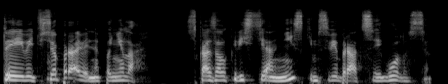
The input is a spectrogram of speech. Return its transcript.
«Ты ведь все правильно поняла», — сказал Кристиан низким с вибрацией голосом.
